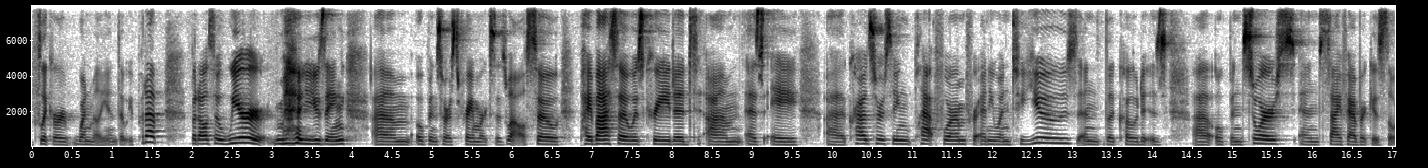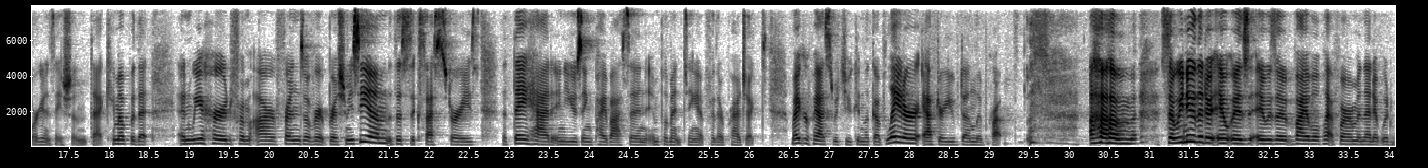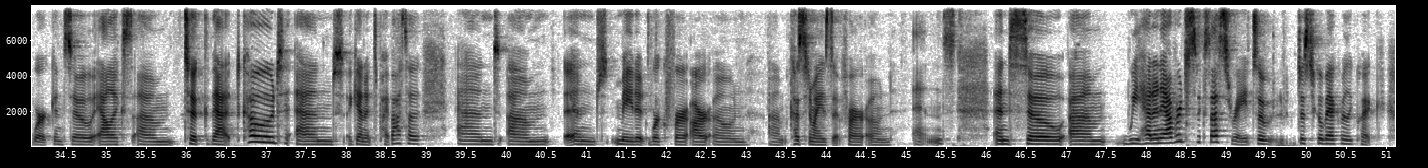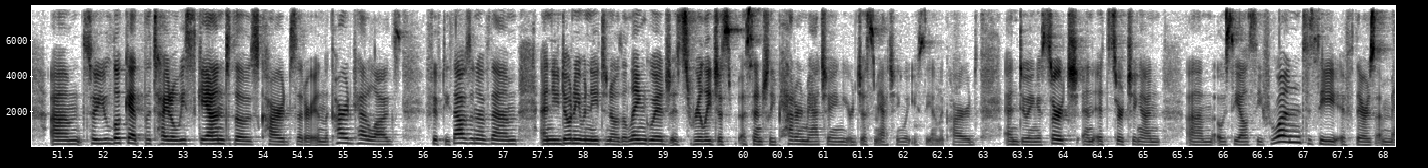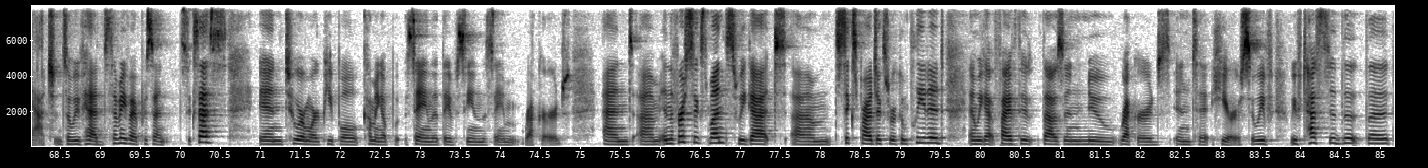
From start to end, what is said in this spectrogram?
Flickr 1 million that we put up, but also we're using um, open source frameworks as well. So PyBossa was created um, as a uh, crowdsourcing platform for anyone to use, and the code is uh, open source, and SciFabric is the organization that came up with it. And we heard from our friends over at British Museum the success stories that they had in using PyBossa and implementing it for their project MicroPasts, which you can look up later after you've done libcrowds. Um, so we knew that it was it was a viable platform and that it would work. And so Alex um, took that code and again it's PyBossa and um, and made it work for our own um, customized it for our own ends. And so um, we had an average success rate. So just to go back really quick. Um, so you look at the title, we scanned those cards that are in the card catalogs, 50,000 of them, and you don't even need to know the language. It's really just essentially pattern matching. You're just matching what you see on the card and doing a search, and it's searching on um, OCLC for one to see if there's a match. And so we've had 75% success in two or more people coming up saying that they've seen the same record. And um, in the first six months, we got um, six projects were completed, and we got 5,000 new records into here. So we've we've tested the the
